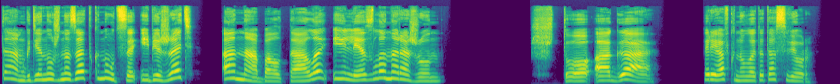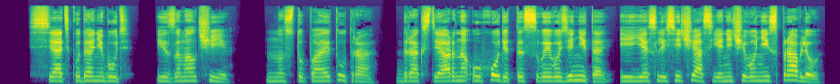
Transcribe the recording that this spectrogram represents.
Там, где нужно заткнуться и бежать, она болтала и лезла на рожон. «Что ага?» — рявкнул этот освер. «Сядь куда-нибудь и замолчи. Наступает утро. Дракстиарна уходит из своего зенита, и если сейчас я ничего не исправлю,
